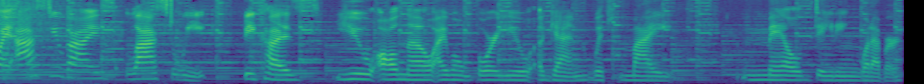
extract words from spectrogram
So I asked you guys last week because you all know I won't bore you again with my male dating whatever.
